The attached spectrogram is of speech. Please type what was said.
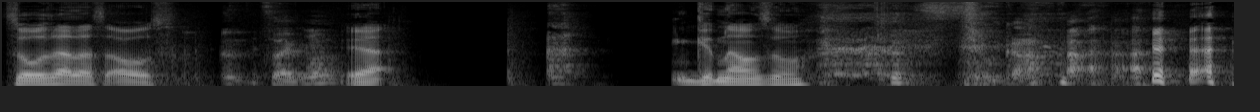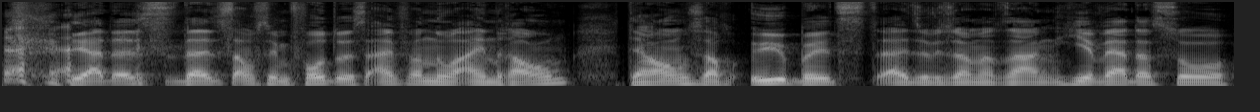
So sah das aus. Zeig mal. Ja. Genau so. Ja, das, ist- das ist auf dem Foto ist einfach nur ein Raum. Der Raum ist auch übelst, also wie soll man sagen, hier wäre das so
